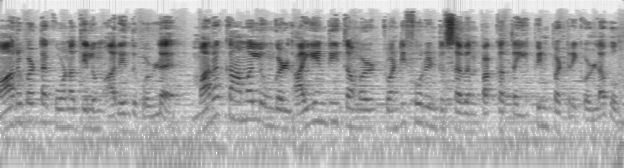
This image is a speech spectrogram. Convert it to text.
மாறுபட்ட கோணத்திலும் அறிந்து கொள்ள மறக்காமல் உங்கள் IND Tamil twenty four into seven பக்கத்தை பின்பற்றிக் கொள்ளவும்.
